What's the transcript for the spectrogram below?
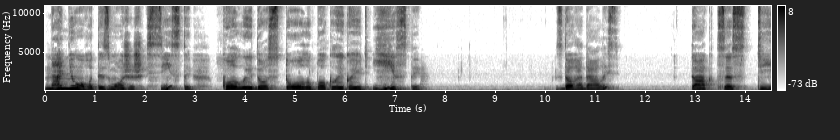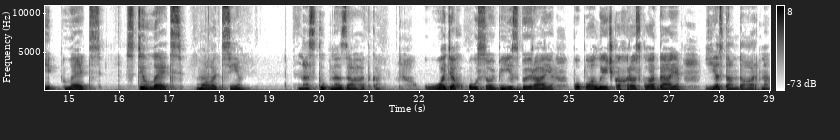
На нього ти зможеш сісти, коли до столу покликають їсти. Здогадались? Так, це стілець. Стілець. Молодці. Наступна загадка. Одяг у собі збирає, по поличках розкладає. Є стандартна,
